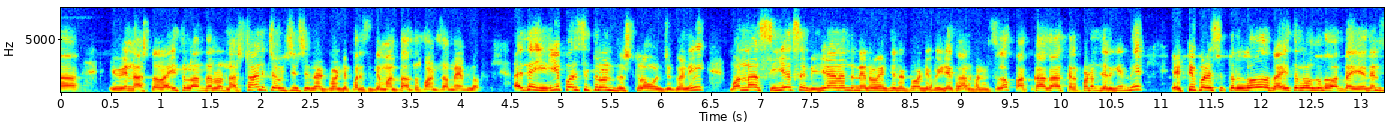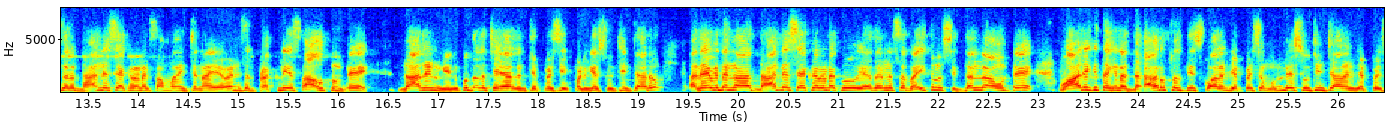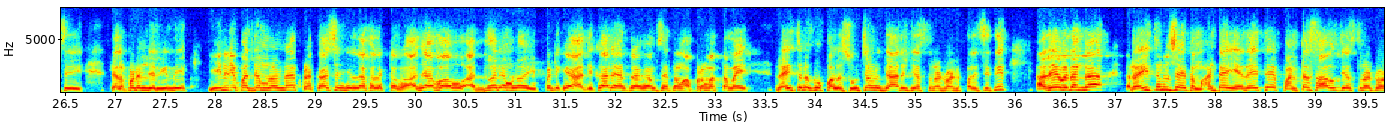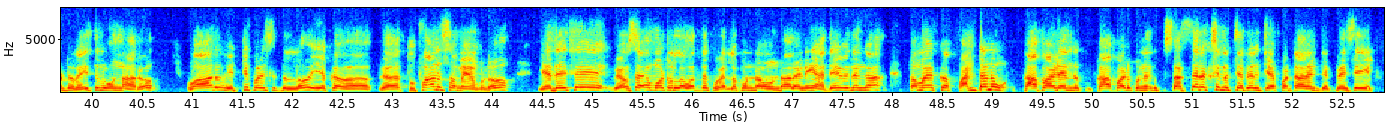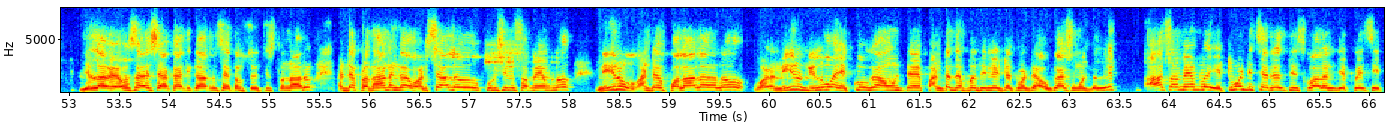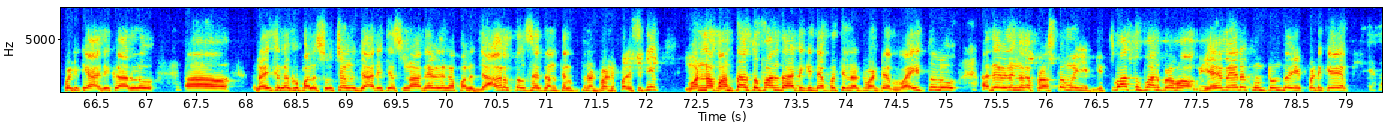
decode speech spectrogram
ఇవి నష్ట రైతులందరూ నష్టాన్ని చవిచూసినటువంటి పరిస్థితి మంతా తుఫాన్ సమయంలో. అయితే ఈ పరిస్థితులను దృష్టిలో ఉంచుకొని మొన్న సిఎస్ విజయానంద్ నిర్వహించినటువంటి వీడియో కాన్ఫరెన్స్లో పక్కాగా తెలపడం జరిగింది. ఎట్టి పరిస్థితుల్లో రైతులకు వద్ద ఏదైనా సరే ధాన్య సేకరణకు సంబంధించిన ఏవైనా సరే ప్రక్రియ సాగుతుంటే దానిని నిలుపుదల చేయాలని చెప్పేసి ఇప్పటికే సూచించారు. అదే విధంగా ధాన్య సేకరణకు ఏదైనా సరే రైతులు సిద్ధంగా ఉంటే వారికి తగిన జాగ్రత్తలు తీసుకోవాలని చెప్పేసి ముందే సూచించాలని చెప్పేసి తెలపడం జరిగింది. ఈ నేపథ్యంలోనే ప్రకాశం జిల్లా కలెక్టర్ రాజాబాబు ఆధ్వర్యంలో ఇప్పటికే అధికార యంత్రాంగం సైతం అప్రమత్తమై రైతులకు పలు సూచనలు జారీ చేస్తున్నటువంటి పరిస్థితి. అదే విధంగా రైతులు సైతం అంటే ఏదైతే పంట సాగు చేస్తున్నటువంటి రైతులు ఉన్నారో వారు ఎట్టి పరిస్థితుల్లో ఈ యొక్క తుఫాను సమయంలో ఏదైతే వ్యవసాయ మోటార్ల వద్దకు వెళ్ళకుండా ఉండాలని అదే విధంగా తమ యొక్క పంటను కాపాడేందుకు కాపాడుకునేందుకు సస్యరక్షణ చర్యలు చేపట్టాలని చెప్పేసి జిల్లా వ్యవసాయ శాఖ అధికారులు సైతం సూచిస్తున్నారు. అంటే ప్రధానంగా వర్షాలు కురిసిన సమయంలో నీరు అంటే పొలాలలో నీరు నిల్వ ఎక్కువగా ఉంటే పంట దెబ్బతినేటటువంటి అవకాశం ఉంటుంది. ఆ సమయంలో ఎటువంటి చర్యలు తీసుకోవాలని చెప్పేసి ఇప్పటికే అధికారులు ఆ రైతులకు పలు సూచనలు జారీ చేస్తున్నారు. అదేవిధంగా పలు జాగ్రత్తలు సైతం తెలుపుతున్నటువంటి పరిస్థితి. మొన్న మంతా తుఫాన్ దాటికి దెబ్బతిన్నటువంటి రైతులు అదేవిధంగా ప్రస్తుతం ఈ దిత్వా తుఫాన్ ప్రభావం ఏ మేరకు ఉంటుందో ఇప్పటికే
